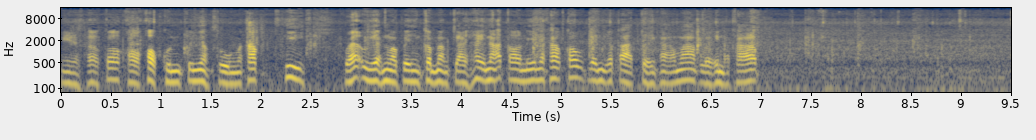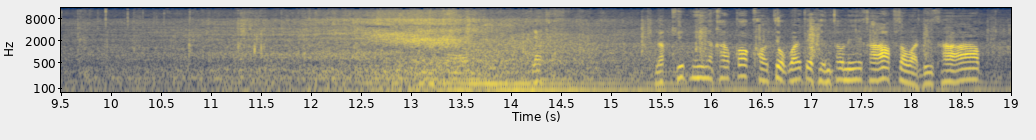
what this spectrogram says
นี่นะครับก็ขอขอบคุณเป็นอย่างสูงนะครับ ที่แวะเวียนมาเป็นกำลังใจให้นะตอนนี้นะครับ ก็บรรยากาศสวยงามมากเลยนะครับและและคลิปนี้นะครับ ก็ขอจบไว้แต่เพียงเท่านี้ครับ สวัสดีครับ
